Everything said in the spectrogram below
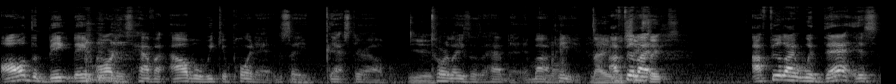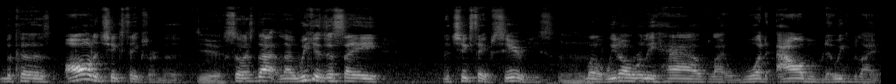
all the big name artists have an album we can point at and say that's their album. Yeah. Tory Lanez doesn't have that, in my opinion. Not even I feel like tapes? I feel like with that, it's because all the Chixtapes are good. Yeah. So it's not like we can just say the Chixtape series, Mm-hmm. but we don't really have like one album that we could be like,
